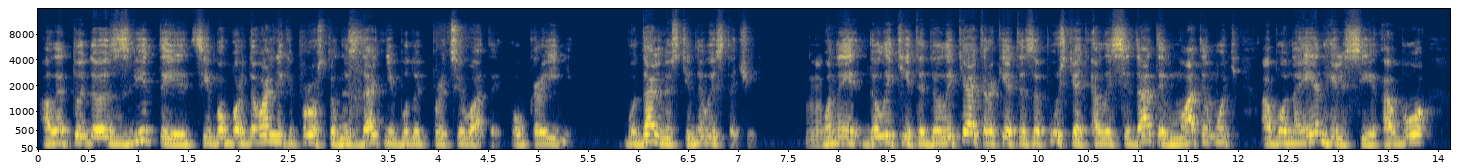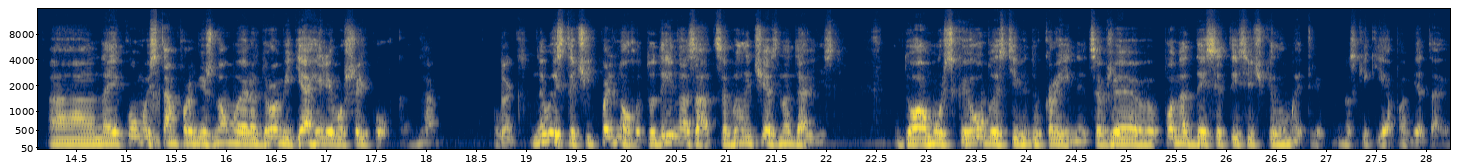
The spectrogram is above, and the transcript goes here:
Але е, звідти ці бомбардувальники просто не здатні будуть працювати по Україні, бо дальності не вистачить. Ну, Вони долетіти долетять, ракети запустять, але сідати матимуть або на Енгельсі, або а, на якомусь там проміжному аеродромі Дягілєво-Шайковка. Да? Так. Не вистачить пального туди і назад. Це величезна дальність до Амурської області від України. Це вже понад 10 тисяч кілометрів, наскільки я пам'ятаю.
